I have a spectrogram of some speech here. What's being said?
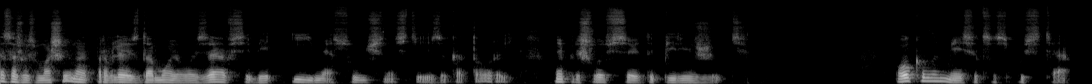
Я сажусь в машину и отправляюсь домой, возя в себе имя сущности, из-за которой мне пришлось все это пережить. около месяца спустя.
